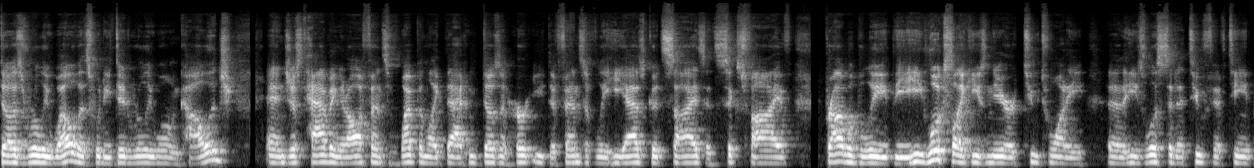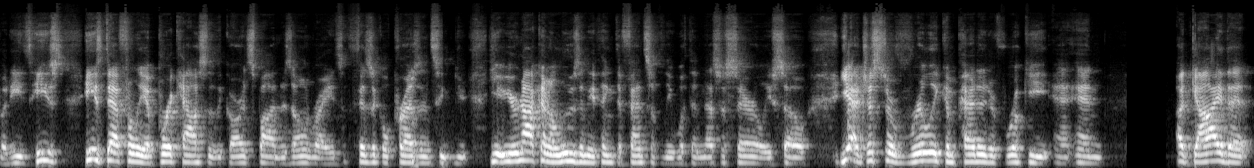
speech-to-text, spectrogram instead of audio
does really well. That's what he did really well in college. And just having an offensive weapon like that who doesn't hurt you defensively. He has good size at six five, probably the he looks like he's near 220. Uh, he's listed at 215, but he's he's he's definitely a brick house of the guard spot in his own right. He's a physical presence. You, you're not going to lose anything defensively with him necessarily. So yeah, just a really competitive rookie and, and a guy that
